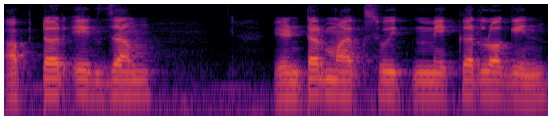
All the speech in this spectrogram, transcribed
After exam enter marks with maker login.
